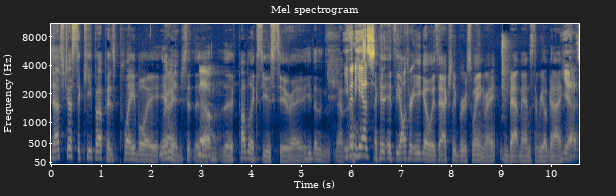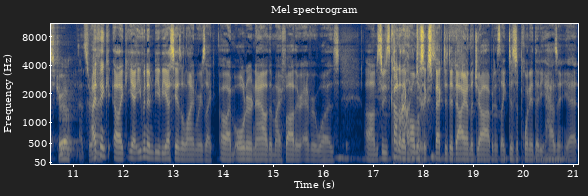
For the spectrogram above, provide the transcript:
That's just to keep up his Playboy image that the Yeah. the public's used to, right? He doesn't Even know. he has, like it's the alter ego is actually Bruce Wayne, right? And Batman's the real guy. yeah. That's true. That's right. I think, uh, like, yeah, even in BVS, he has a line where he's like, "Oh, I'm older now than my father ever was." Um, so he's kind of like almost expected to die on the job, and is like disappointed that he hasn't yet.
